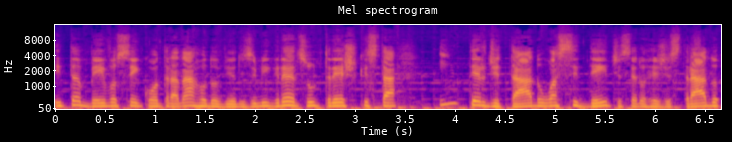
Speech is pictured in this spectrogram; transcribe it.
E também você encontra na rodovia dos imigrantes um trecho que está interditado, um acidente sendo registrado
